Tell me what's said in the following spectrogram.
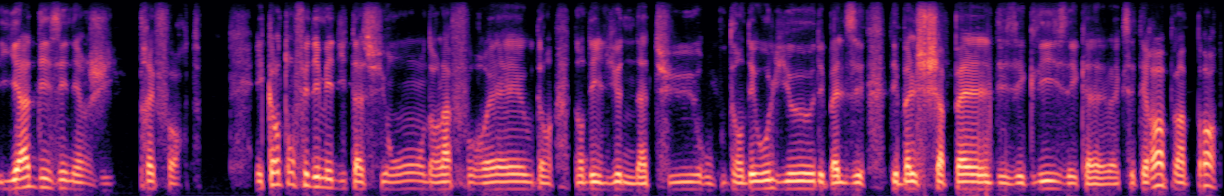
il y a des énergies très fortes. Et quand on fait des méditations dans la forêt ou dans, des lieux de nature ou dans des hauts lieux, des belles, des belles chapelles, des églises, etc., peu importe,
